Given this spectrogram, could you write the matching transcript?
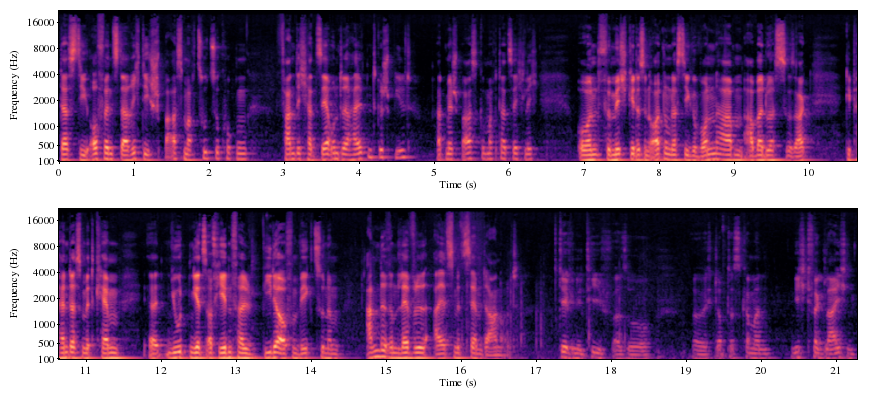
dass die Offense da richtig Spaß macht zuzugucken, fand ich, hat sehr unterhaltend gespielt. Hat mir Spaß gemacht tatsächlich. Und für mich geht es in Ordnung, dass die gewonnen haben. Aber du hast gesagt, die Panthers mit Cam äh, Newton jetzt auf jeden Fall wieder auf dem Weg zu einem anderen Level als mit Sam Darnold. Definitiv. Also äh, ich glaube, das kann man nicht vergleichen.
